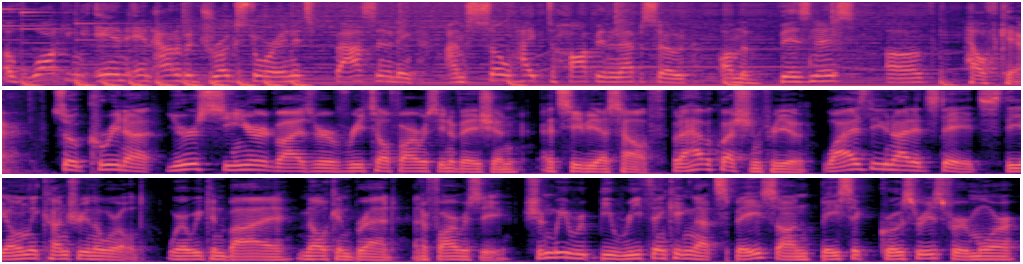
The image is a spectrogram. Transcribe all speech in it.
of walking in and out of a drugstore, and it's fascinating. I'm so hyped to hop in an episode on the business of healthcare. So, Karina, you're senior advisor of retail pharmacy innovation at CVS Health. But I have a question for you. Why is the United States the only country in the world where we can buy milk and bread at a pharmacy? Shouldn't we re- be rethinking that space on basic groceries for more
